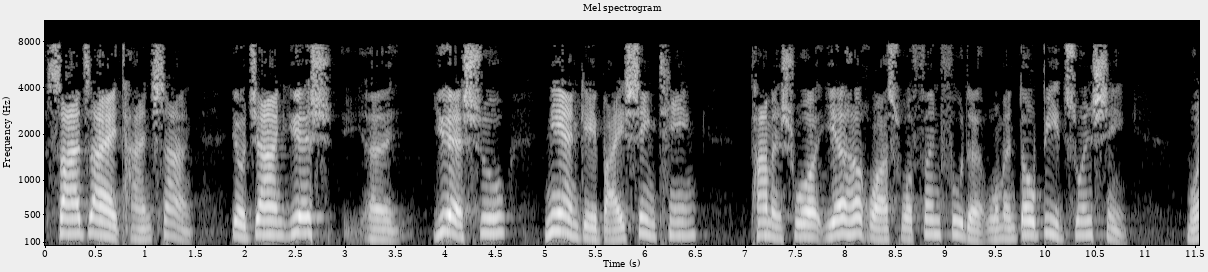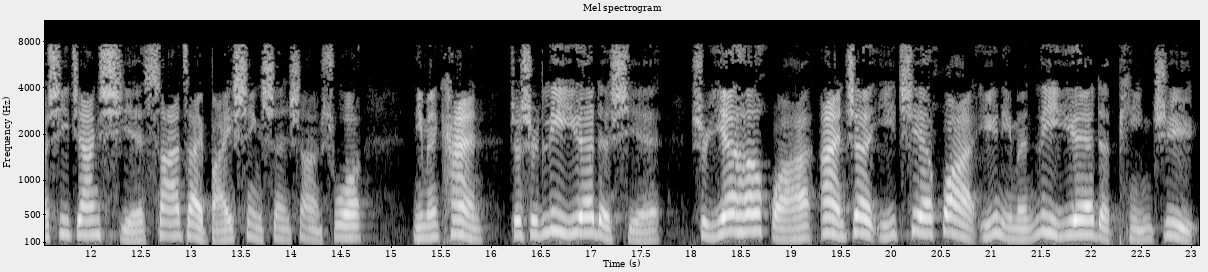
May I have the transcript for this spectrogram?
撒在坛上，又将约呃约书念给百姓听。他们说：耶和华所吩咐的，我们都必遵行。摩西将血撒在百姓身上，说：“你们看，这是立约的血，是耶和华按这一切话与你们立约的凭据。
